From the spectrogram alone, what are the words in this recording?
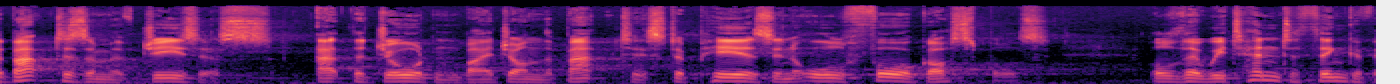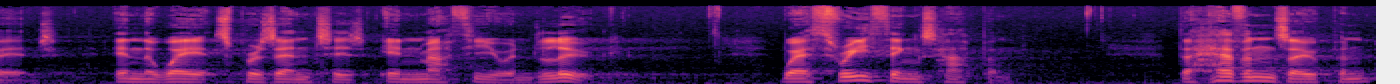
The baptism of Jesus at the Jordan by John the Baptist appears in all four Gospels, although we tend to think of it in the way it's presented in Matthew and Luke, where three things happen the heavens open,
